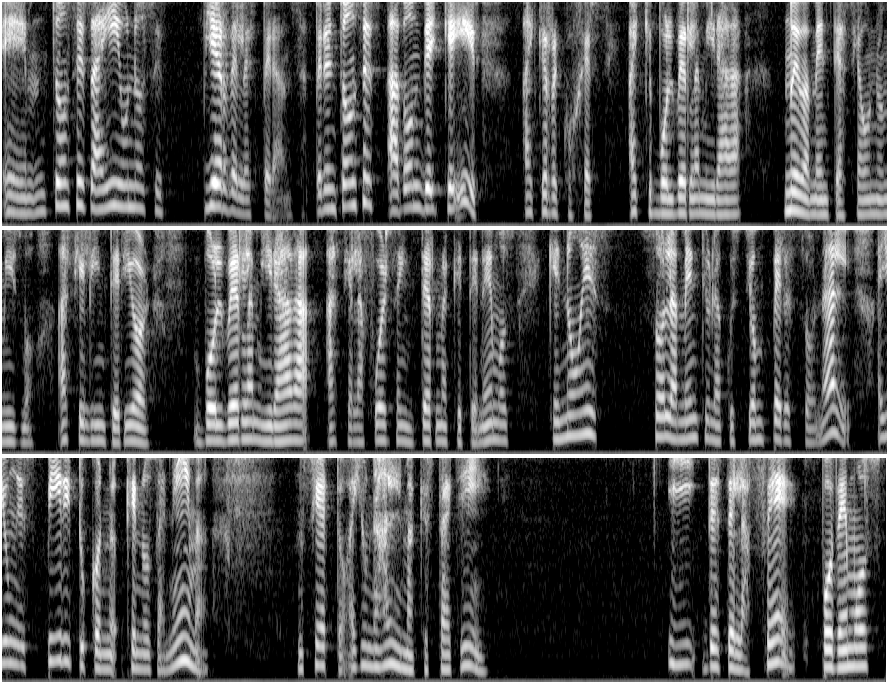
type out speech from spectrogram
Eh, entonces ahí uno se pierde la esperanza. Pero entonces, ¿a dónde hay que ir? Hay que recogerse, hay que volver la mirada nuevamente hacia uno mismo, hacia el interior, volver la mirada hacia la fuerza interna que tenemos, que no es solamente una cuestión personal, hay un espíritu que nos anima, ¿no es cierto? Hay un alma que está allí. Y desde la fe podemos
